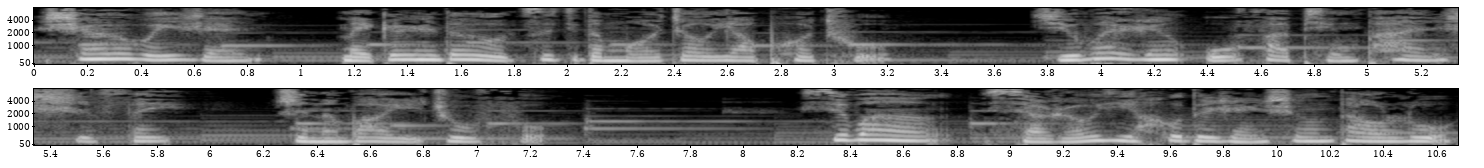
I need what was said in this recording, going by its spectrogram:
生而为人，每个人都有自己的魔咒要破除。”局外人无法评判是非，只能报以祝福。希望小柔以后的人生道路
